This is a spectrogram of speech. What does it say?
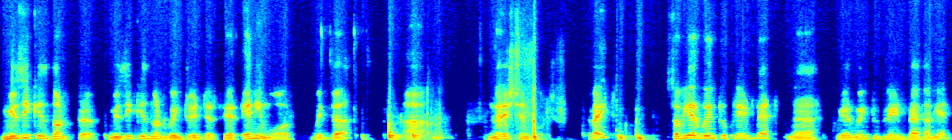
Music is not uh, music is not going to interfere anymore with the uh, narration portion right? So we are going to play it back uh, we are going to play it back again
